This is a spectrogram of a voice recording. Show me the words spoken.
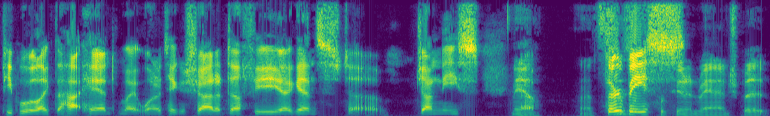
people who like the hot hand might want to take a shot at Duffy against uh, Jon Niese. yeah. That's third base- platoon advantage, but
